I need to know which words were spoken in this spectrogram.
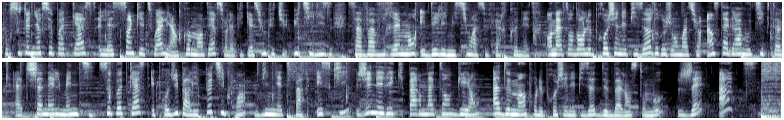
Pour soutenir ce podcast, laisse 5 étoiles et un commentaire sur l'application que tu utilises. Ça va vraiment aider l'émission à se faire connaître. En attendant le prochain épisode, rejoins-moi sur Instagram ou TikTok à Chanel Menti. Ce podcast est produit par Les Petits Points, vignette par Eski, générique par Nathan Guéant. À demain pour le prochain épisode de Balance ton mot. J'ai hâte!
